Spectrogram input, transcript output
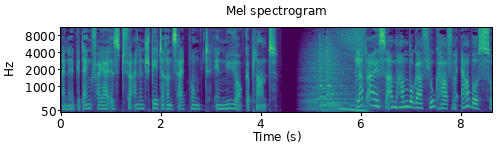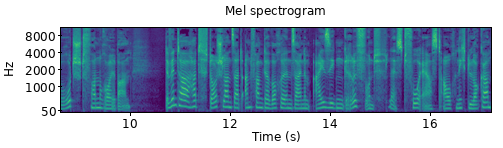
Eine Gedenkfeier ist für einen späteren Zeitpunkt in New York geplant. Glatteis am Hamburger Flughafen Airbus rutscht von Rollbahn. Der Winter hat Deutschland seit Anfang der Woche in seinem eisigen Griff und lässt vorerst auch nicht locker.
